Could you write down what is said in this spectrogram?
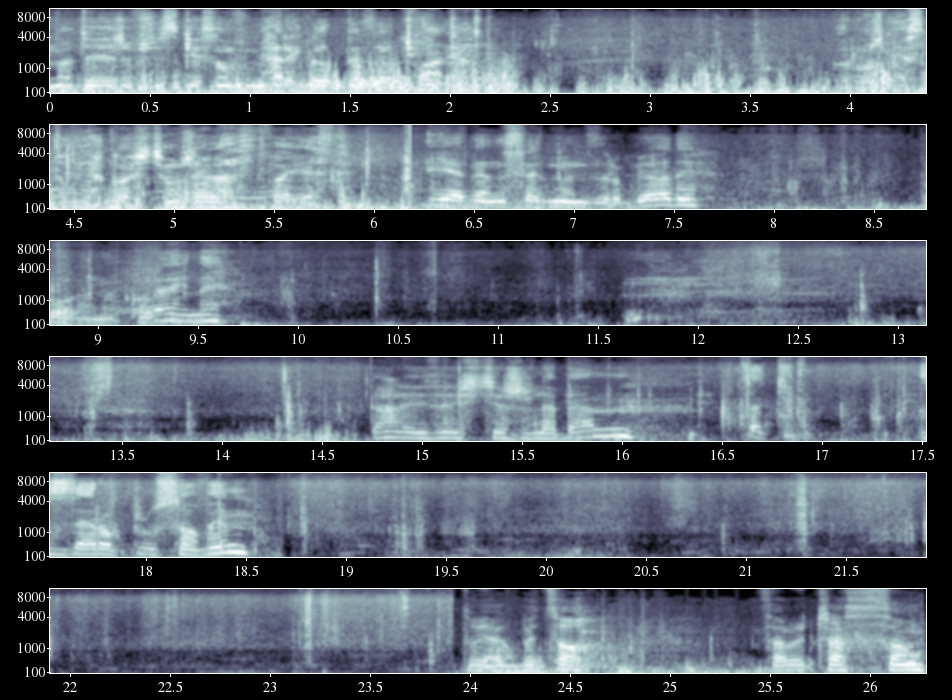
Mam nadzieję, że wszystkie są w miarę godne zaufania. Różnie z tą jakością żelastwa jest. Jeden segment zrobiony. Pora na kolejny. Dalej zejście żlebem. Takim zero plusowym. Tu jakby co cały czas są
